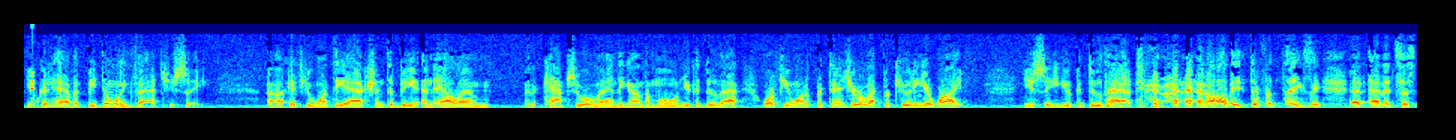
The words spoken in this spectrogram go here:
you could have it be doing that, you see. Uh, if you want the action to be an LM a capsule landing on the moon, you could do that. Or if you want to pretend you're electrocuting your wife, you see, you could do that. and all these different things. And, and, it says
